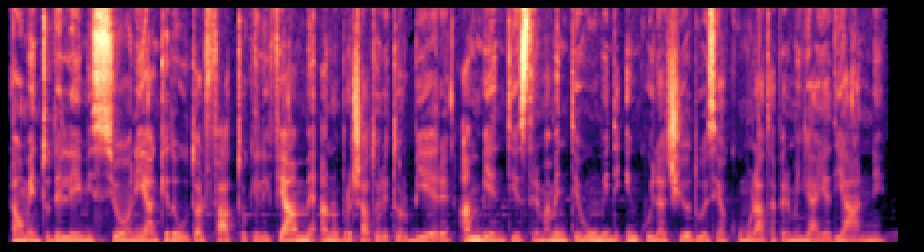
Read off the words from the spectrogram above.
L'aumento delle emissioni è anche dovuto al fatto che le fiamme hanno bruciato le torbiere, ambienti estremamente umidi in cui la CO2 si è accumulata per migliaia di anni.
